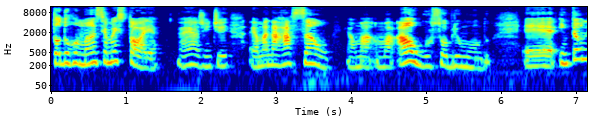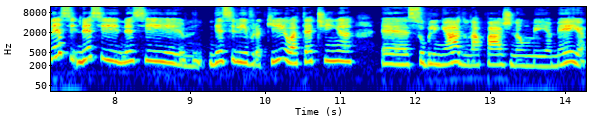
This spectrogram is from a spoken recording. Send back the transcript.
Todo romance é uma história, né? A gente é uma narração, é uma, uma algo sobre o mundo. É, então nesse nesse nesse nesse livro aqui eu até tinha é, sublinhado na página 166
